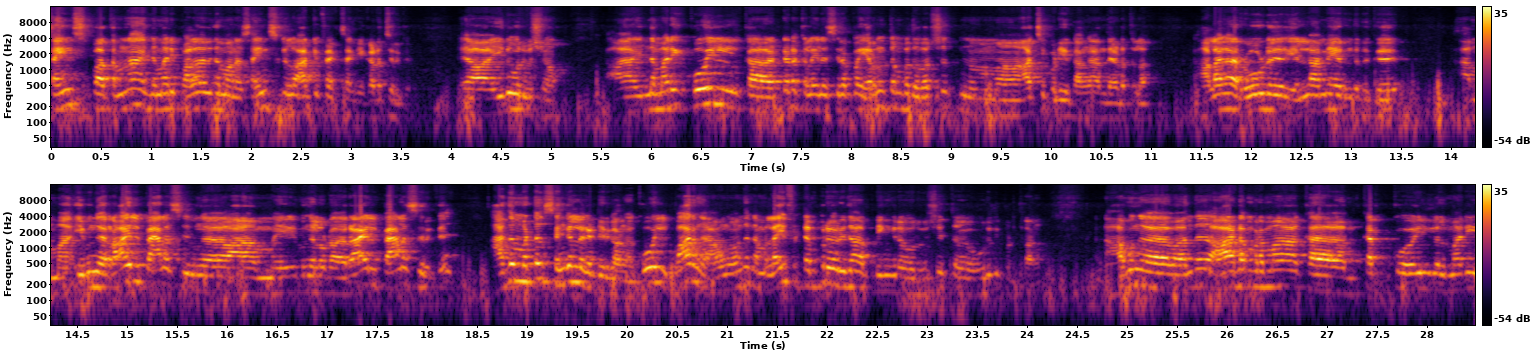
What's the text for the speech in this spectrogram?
சயின்ஸ் பார்த்தோம்னா இந்த மாதிரி பல விதமான சயின்ஸ்கள் ஆர்டிஃபேக்ட்ஸ் அங்கே கிடைச்சிருக்கு. இது ஒரு விஷயம். இந்த மாதிரி கோயில் கட்டடக்கலையில சிறப்பா 250 வருஷத்து நம்ம ஆட்சி பண்ணியிருக்காங்க அந்த இடத்துல. அழகா ரோடு எல்லாமே இருந்திருக்கு. இவங்க ராயல் பேலஸ் இவங்க இவங்களோட ராயல் பேலஸ் இருக்கு. அது மட்டும் செங்கல்ல கட்டியிருக்காங்க. கோயில் பாருங்க அவங்க வந்து நம்ம லைஃப் டெம்பரரி தான் அப்படிங்கிற ஒரு விஷயத்த உறுதிப்படுத்துறாங்க. அவங்க வந்து ஆடம்பரமா க கற்கோயில்கள் மாதிரி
